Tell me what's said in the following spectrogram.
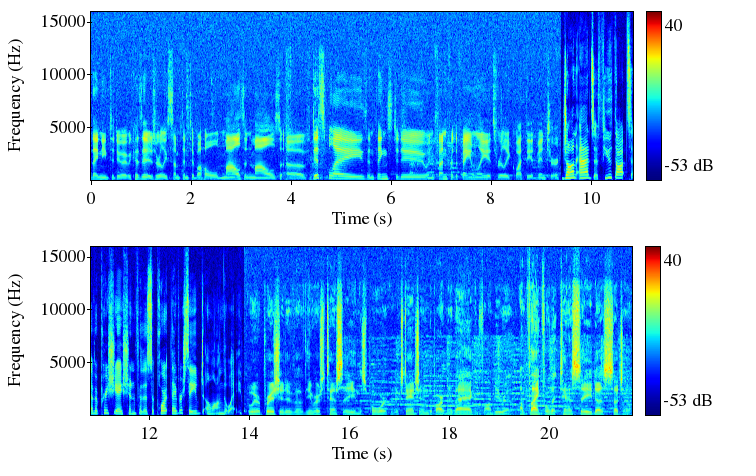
they need to do it because it is really something to behold. Miles and miles of displays and things to do and fun for the family. It's really quite the adventure. John adds a few thoughts of appreciation for the support they've received along the way. We're appreciative of the University of Tennessee and the support, the Extension, Department of Ag Ag and Farm Bureau. I'm thankful that Tennessee does such a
